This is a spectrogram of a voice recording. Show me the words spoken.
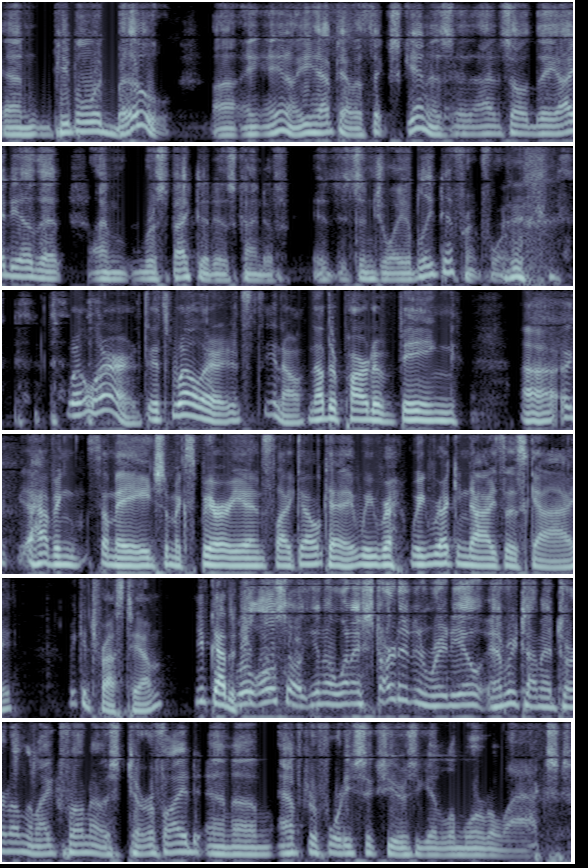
and people would boo. Uh, and, you know, you have to have a thick skin. Is, uh, so the idea that I'm respected is kind of it's it's enjoyably different for me. well learned. It's well learned. It's you know another part of being, uh, having some age, some experience. Like okay, we re- we recognize this guy. We can trust him. You've got to. well, also, you know, when I started in radio, every time I turned on the microphone, I was terrified. And um, after 46 years, you get a little more relaxed.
